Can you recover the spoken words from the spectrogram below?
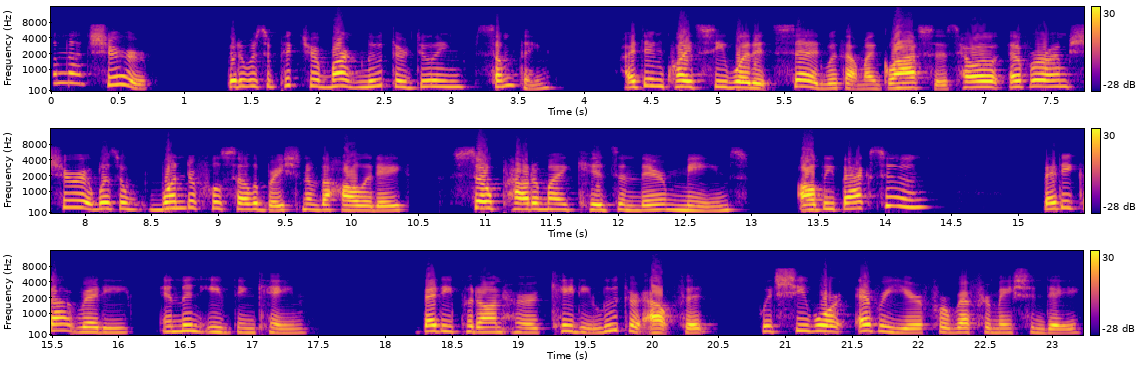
I'm not sure, but it was a picture of Martin Luther doing something. I didn't quite see what it said without my glasses. However, I'm sure it was a wonderful celebration of the holiday. So proud of my kids and their memes. I'll be back soon. Betty got ready, and then evening came. Betty put on her Katie Luther outfit, which she wore every year for Reformation Day.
